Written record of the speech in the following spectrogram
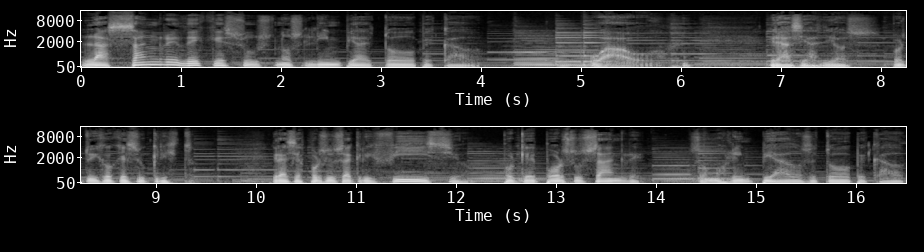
la sangre de Jesús nos limpia de todo pecado. ¡Wow! Gracias Dios por tu Hijo Jesucristo. Gracias por su sacrificio, porque por su sangre somos limpiados de todo pecado.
